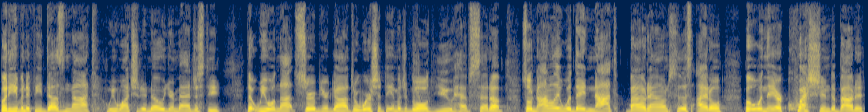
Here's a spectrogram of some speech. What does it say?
But even if he does not, we want you to know, your majesty, that we will not serve your gods or worship the image of gold you have set up. So not only would they not bow down to this idol, but when they are questioned about it,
